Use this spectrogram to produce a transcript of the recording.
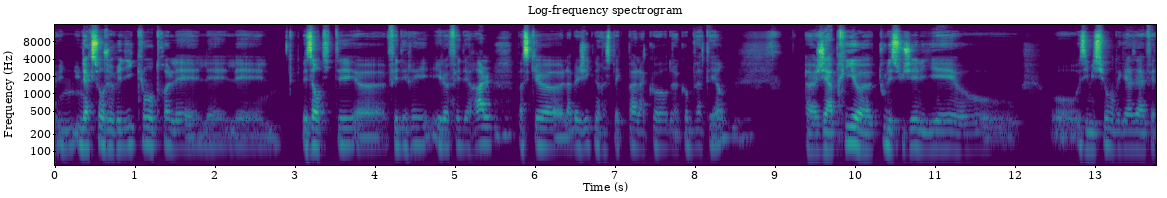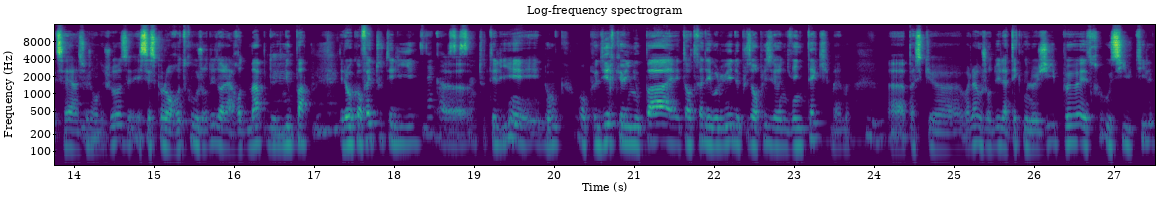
une, action juridique contre les, les, les, les entités fédérées et le fédéral, mmh parce que la Belgique ne respecte pas l'accord de la COP 21. Mmh j'ai appris tous les sujets liés au, aux émissions de gaz à effet de serre, ce genre mmh. de choses. Et c'est ce que l'on retrouve aujourd'hui dans la roadmap de l'INUPA. Mmh. Et donc, en fait, tout est lié. Euh, tout est lié. Et donc, on peut dire que l'INUPA est en train d'évoluer de plus en plus vers une green tech même. Euh, parce que, voilà, aujourd'hui, la technologie peut être aussi utile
